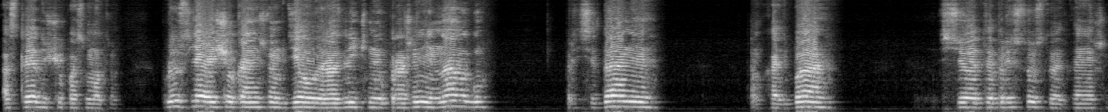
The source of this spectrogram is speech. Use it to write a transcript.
А следующую посмотрим. Плюс я еще, конечно, делаю различные упражнения на ногу, приседания, там ходьба, все это присутствует, конечно.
